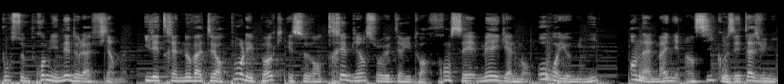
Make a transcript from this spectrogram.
pour ce premier né de la firme. Il est très novateur pour l'époque et se vend très bien sur le territoire français mais également au Royaume-Uni, en Allemagne ainsi qu'aux États-Unis.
